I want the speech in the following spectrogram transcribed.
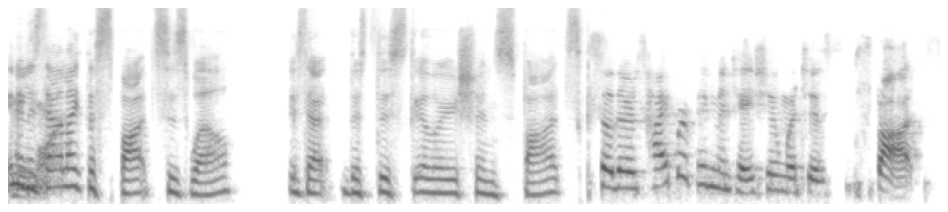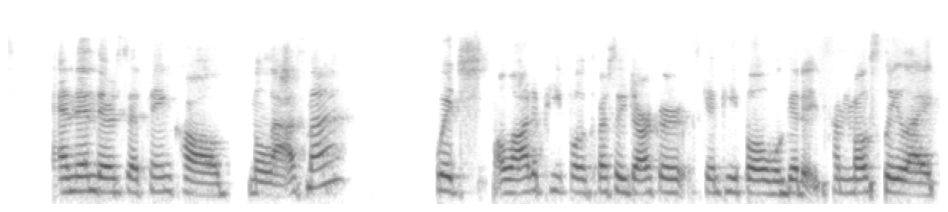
anymore. And is that like the spots as well? Is that the discoloration spots? So there's hyperpigmentation, which is spots. And then there's a thing called melasma, which a lot of people, especially darker skin people, will get it from mostly like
